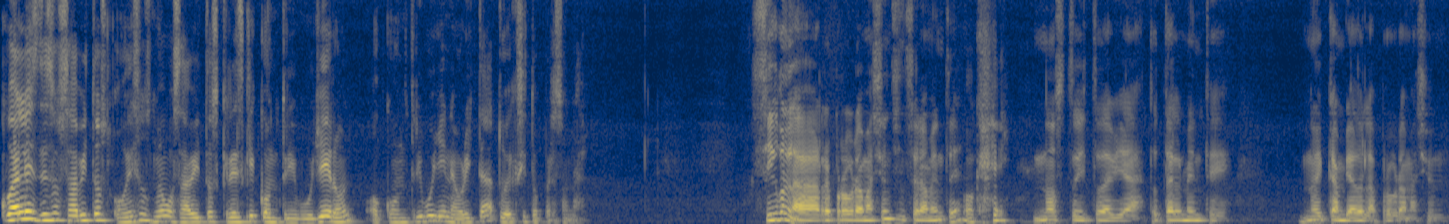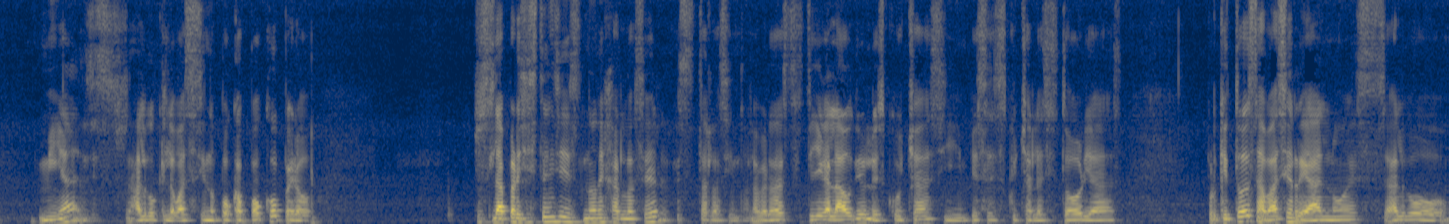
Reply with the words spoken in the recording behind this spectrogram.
¿cuáles de esos hábitos o esos nuevos hábitos crees que contribuyeron o contribuyen ahorita a tu éxito personal? Sigo en la reprogramación, sinceramente. Ok, No estoy todavía totalmente, no he cambiado la programación mía, es algo que lo vas haciendo poco a poco, pero pues la persistencia es no dejarlo hacer, es estarlo haciendo. La verdad es que te llega el audio, lo escuchas y empiezas a escuchar las historias, porque toda esa base real no es algo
